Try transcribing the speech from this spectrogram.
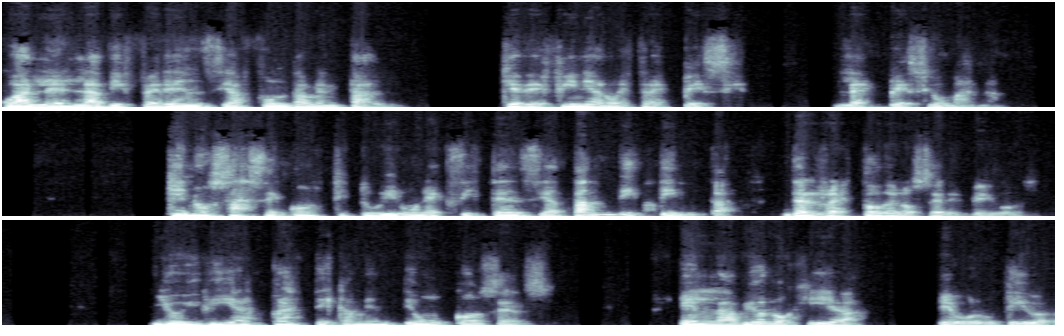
¿Cuál es la diferencia fundamental que define a nuestra especie, la especie humana? ¿Qué nos hace constituir una existencia tan distinta del resto de los seres vivos? Y hoy día es prácticamente un consenso en la biología evolutiva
